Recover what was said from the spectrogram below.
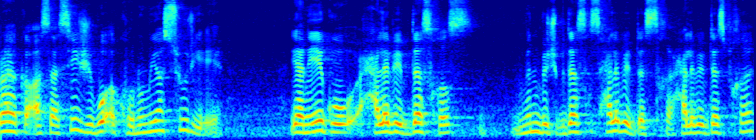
reheka asasî ji bo ekonomiya Sûriyeyê. Yani yek û helebê bidestxis min bic bidestxis helebê bidestxe helebê bidest bixe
